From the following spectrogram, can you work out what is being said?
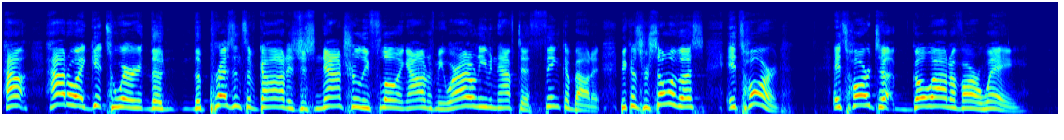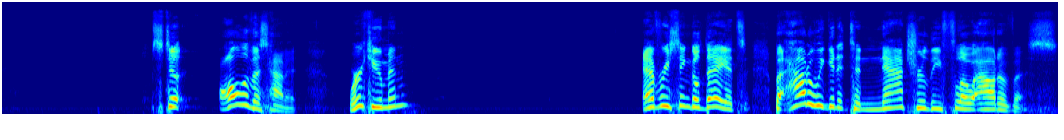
How, how do I get to where the, the presence of God is just naturally flowing out of me, where I don't even have to think about it? Because for some of us, it's hard. It's hard to go out of our way. Still, all of us have it. We're human. Every single day, it's, but how do we get it to naturally flow out of us?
